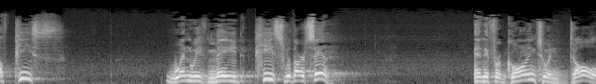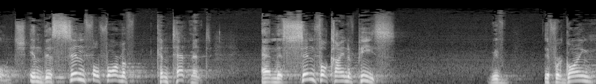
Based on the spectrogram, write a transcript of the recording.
of peace when we've made peace with our sin. And if we're going to indulge in this sinful form of contentment, and this sinful kind of peace, we've, if we're going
